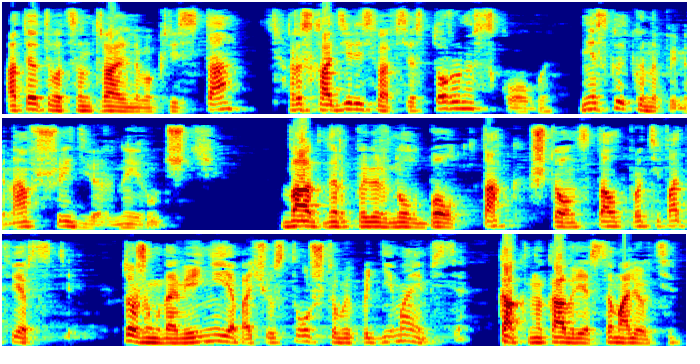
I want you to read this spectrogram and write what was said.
От этого центрального креста расходились во все стороны скобы, несколько напоминавшие дверные ручки. Вагнер повернул болт так, что он стал против отверстия. В то же мгновение я почувствовал, что мы поднимаемся, как на ковре-самолете.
